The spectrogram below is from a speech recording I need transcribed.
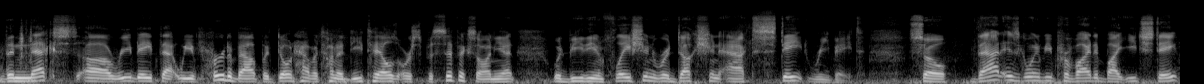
The next uh, rebate that we've heard about but don't have a ton of details or specifics on yet would be the Inflation Reduction Act state rebate. So that is going to be provided by each state.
